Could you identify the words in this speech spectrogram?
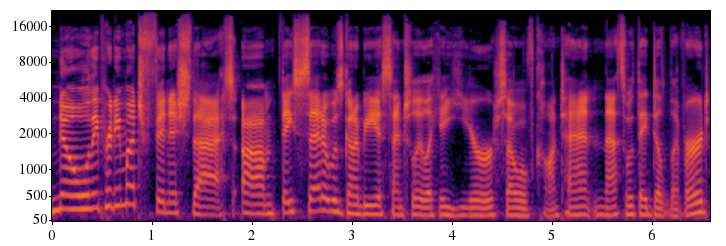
No, they pretty much finished that. Um, they said it was going to be essentially like a year or so of content, and that's what they delivered.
